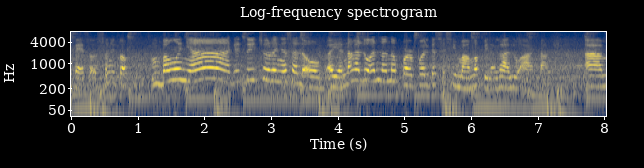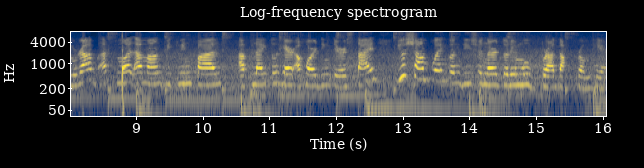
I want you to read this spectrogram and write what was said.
pesos. So, ito, ang bango niya. Ganito yung tsura niya sa loob. Ayan, nahaluan lang ng purple kasi si mama pinaghalo ata. Um, rub a small amount between palms. Apply to hair according to your style. Use shampoo and conditioner to remove product from hair.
